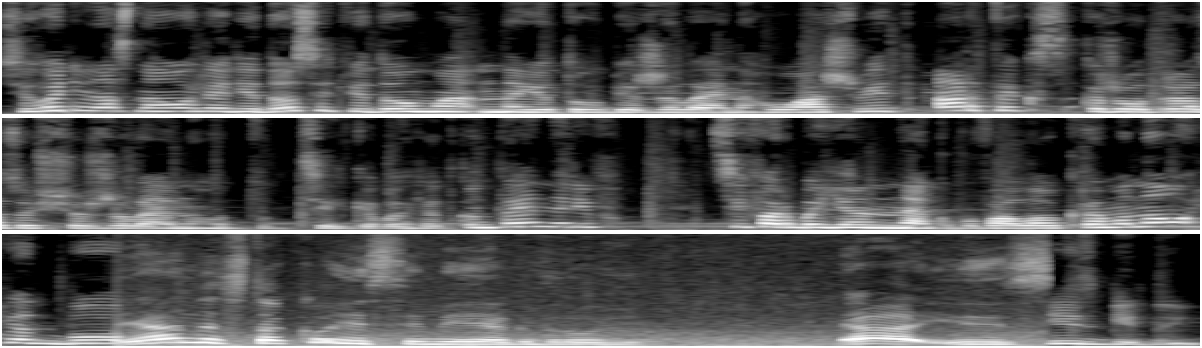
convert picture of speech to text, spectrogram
Сьогодні у нас на огляді досить відома на Ютубі желейна гуаш від Artex. Кажу одразу, що желейного тут тільки вигляд контейнерів. Ці фарби я не купувала окремо на огляд, бо Я не з такої сім'ї, як другі. Я із і з бідної.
